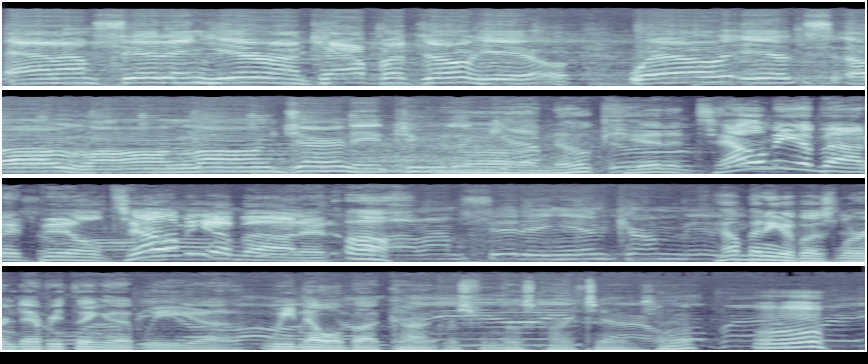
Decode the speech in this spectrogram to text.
And I'm sitting here on Capitol Hill. Well, it's a long, long journey to the Oh, no kidding. Tell me about it, Bill. Tell me about it. Oh. I'm sitting in committee. How many of us learned everything that we uh, we know about Congress from those cartoons? Huh? Hmm?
